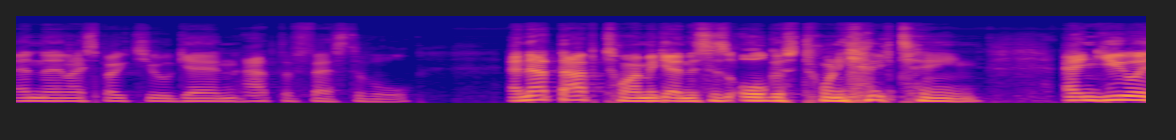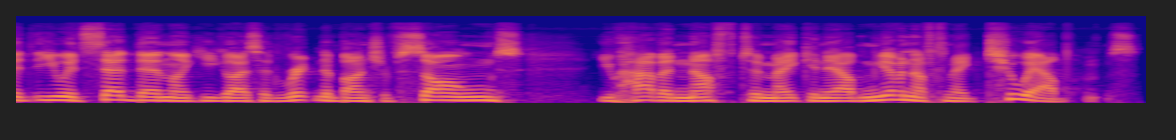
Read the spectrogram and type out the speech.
and then I spoke to you again at the festival. And at that time, again, this is August 2018, and you had you had said then like you guys had written a bunch of songs. You have enough to make an album. You have enough to make two albums.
